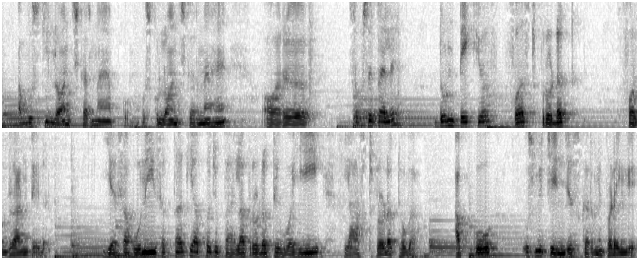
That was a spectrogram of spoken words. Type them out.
अब उसकी लॉन्च करना है आपको। उसको लॉन्च करना है और, सबसे पहले don't take your first product for granted ये ऐसा हो नहीं सकता कि आपका जो पहला प्रोडक्ट है वही लास्ट प्रोडक्ट होगा। आपको उसमें चेंजेस करने पड़ेंगे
